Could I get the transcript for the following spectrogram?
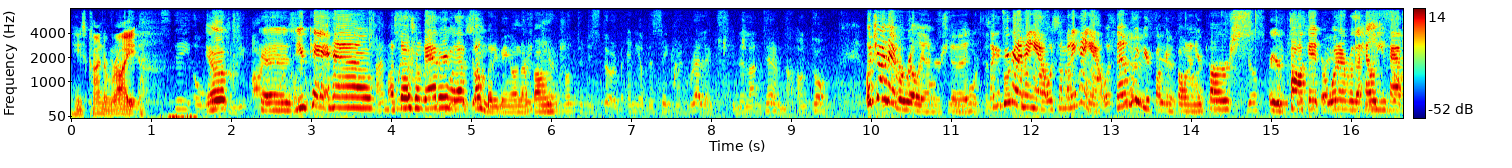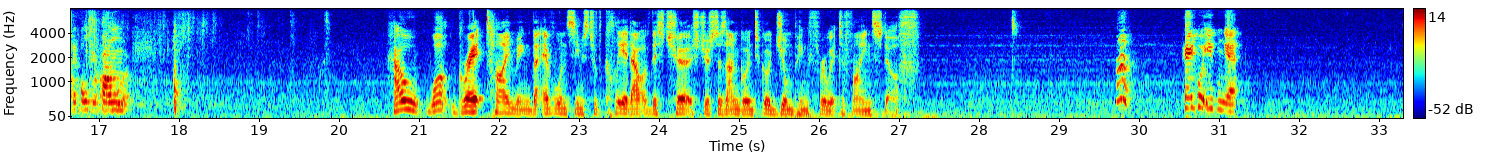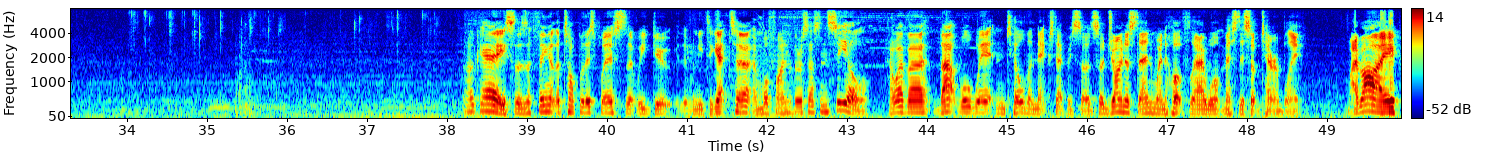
He's kind of right. Stay away Yep, from the because you can't have And a social gathering without somebody being on their take phone. care not to disturb any of the sacred relics in the lanterna on top. Which I never really understood. Like if you're gonna hang out with somebody, hang out with them. Leave your fucking phone in your purse or your pocket or whatever the hell you have to hold your phone. How, what great timing that everyone seems to have cleared out of this church just as I'm going to go jumping through it to find stuff. Take what you can get. Okay, so there's a thing at the top of this place that we do that we need to get to, and we'll find another assassin seal. However, that will wait until the next episode. So join us then, when hopefully I won't mess this up terribly. Bye bye.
